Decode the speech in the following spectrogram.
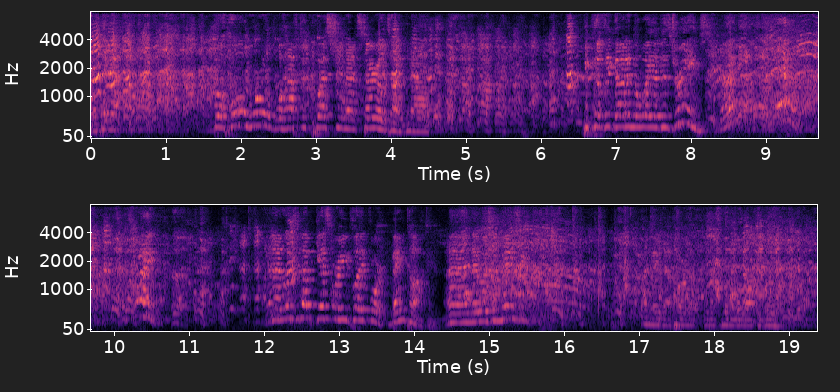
The whole world will have to question that stereotype now because it got in the way of his dreams, right? Yeah, that's right. And I looked it up. Guess where he played for? Bangkok, and it was amazing. I made that part up. That's what I'm allowed to do.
